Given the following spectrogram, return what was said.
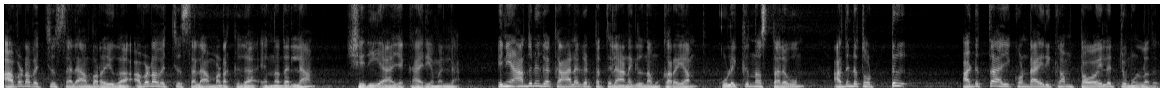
അവിടെ വെച്ച് സലാം പറയുക അവിടെ വെച്ച് സലാം മടക്കുക എന്നതെല്ലാം ശരിയായ കാര്യമല്ല. ഇനി ആധുനിക കാലഘട്ടത്തിലാണെങ്കിൽ നമുക്കറിയാം കുളിക്കുന്ന സ്ഥലവും അതിന്റെ തൊട്ട് അടുത്തായിക്കൊണ്ടായിരിക്കാം ടോയ്ലറ്റുമുള്ളത്.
